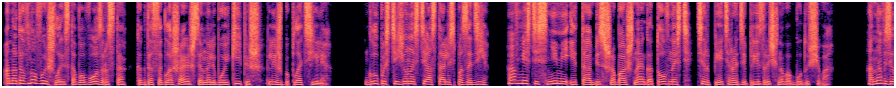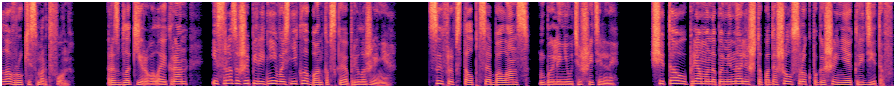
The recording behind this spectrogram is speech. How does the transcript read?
Она давно вышла из того возраста, когда соглашаешься на любой кипиш, лишь бы платили. Глупости юности остались позади, а вместе с ними и та бесшабашная готовность терпеть ради призрачного будущего. Она взяла в руки смартфон, разблокировала экран, и сразу же перед ней возникло банковское приложение. Цифры в столбце «баланс» были неутешительны. Счета упрямо напоминали, что подошел срок погашения кредитов.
